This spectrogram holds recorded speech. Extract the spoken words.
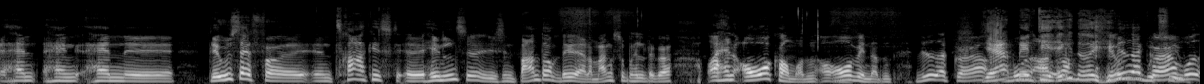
han, han, han øh, bliver udsat for øh, en tragisk øh, hændelse i sin barndom. Det er der mange superhelte, der gør. Og han overkommer den og overvinder den ved at gøre ja, mod men det er andre, ikke noget Ved at gøre mod...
